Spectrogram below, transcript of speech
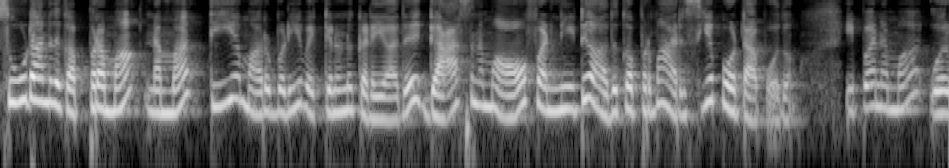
சூடானதுக்கு அப்புறமா நம்ம தீயை மறுபடியும் வைக்கணும்னு கிடையாது. கேஸ் நம்ம ஆஃப் பண்ணிவிட்டு அதுக்கப்புறமா அரிசியை போட்டால் போதும். இப்போ நம்ம ஒரு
